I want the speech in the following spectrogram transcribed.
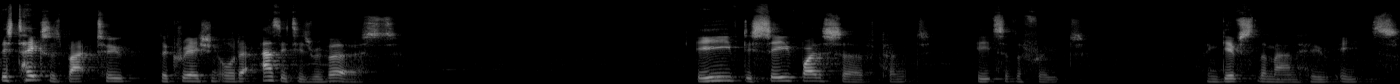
this takes us back to the creation order as it is reversed. Eve, deceived by the serpent, eats of the fruit and gives to the man who eats.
